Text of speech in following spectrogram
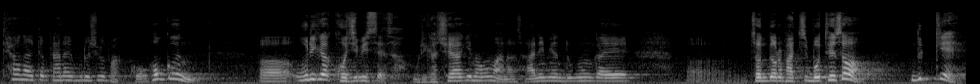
태어날 때부터 하나님의 부르심을 받고 혹은 어, 우리가 고집이 세서 우리가 죄악이 너무 많아서 아니면 누군가의 어, 전도를 받지 못해서 늦게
